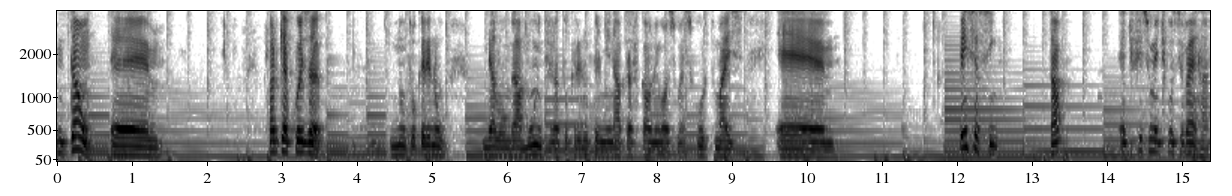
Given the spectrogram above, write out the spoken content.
Então, é, Claro que a coisa. Não estou querendo me alongar muito, já estou querendo terminar para ficar um negócio mais curto, mas. É... Pense assim, tá? É dificilmente você vai errar.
